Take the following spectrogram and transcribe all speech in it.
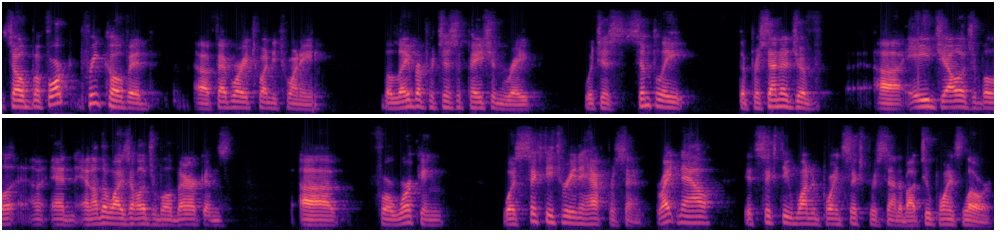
So before pre-COVID, uh, February 2020, the labor participation rate, which is simply the percentage of uh, age eligible uh, and, and otherwise eligible Americans uh, for working, was 63.5%. Right now, it's 61.6%, about two points lower.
